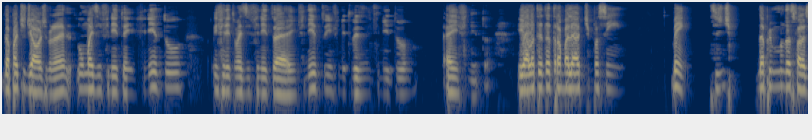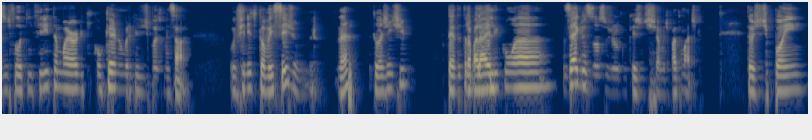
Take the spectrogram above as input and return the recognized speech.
da, parte de álgebra, né? Um mais infinito é infinito, infinito mais infinito é infinito, infinito vezes infinito é infinito. E ela tenta trabalhar tipo assim, bem, se a gente na primeira das falas a gente falou que infinito é maior do que qualquer número que a gente pode pensar. O infinito talvez seja um número, né? Então a gente tenta trabalhar ele com a, as regras do nosso jogo, que a gente chama de matemática. Então a gente põe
